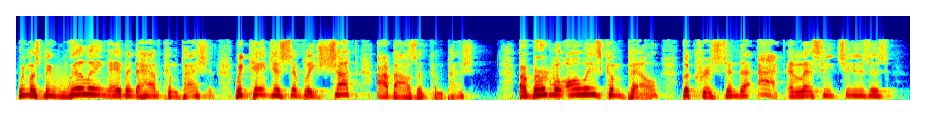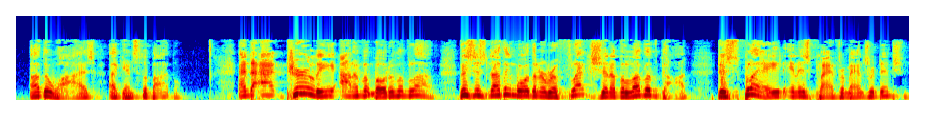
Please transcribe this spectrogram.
We must be willing, amen, to have compassion. We can't just simply shut our bowels of compassion. A burden will always compel the Christian to act unless he chooses otherwise against the Bible. And to act purely out of a motive of love. This is nothing more than a reflection of the love of God displayed in his plan for man's redemption.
